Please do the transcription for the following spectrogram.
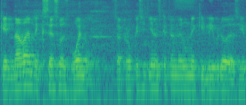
que nada en exceso es bueno, güey. O sea, creo que sí tienes que tener un equilibrio de decir,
